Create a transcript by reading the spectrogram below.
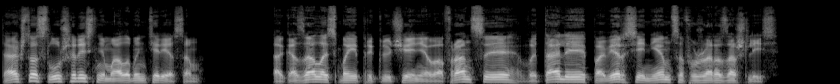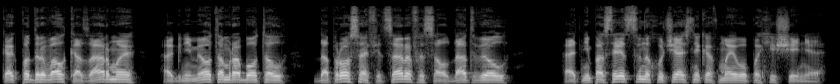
Так что слушали с немалым интересом. Оказалось, мои приключения во Франции, в Италии, по версии немцев, уже разошлись. Как подрывал казармы, огнеметом работал, допросы офицеров и солдат вел, от непосредственных участников моего похищения.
